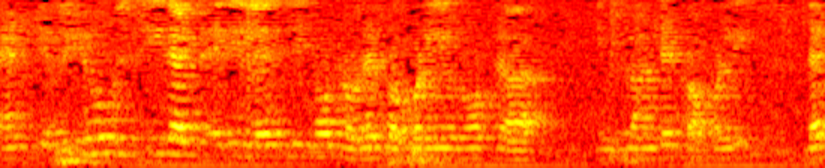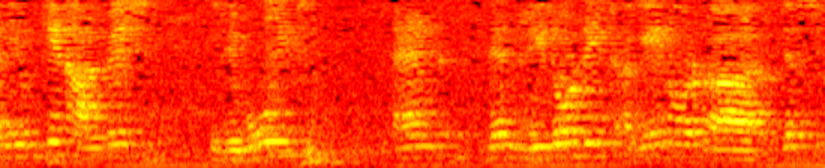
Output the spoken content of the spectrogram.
And if you see that any lens is not loaded properly or not uh, implanted properly, then you can always remove it and then reload it again or uh, just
